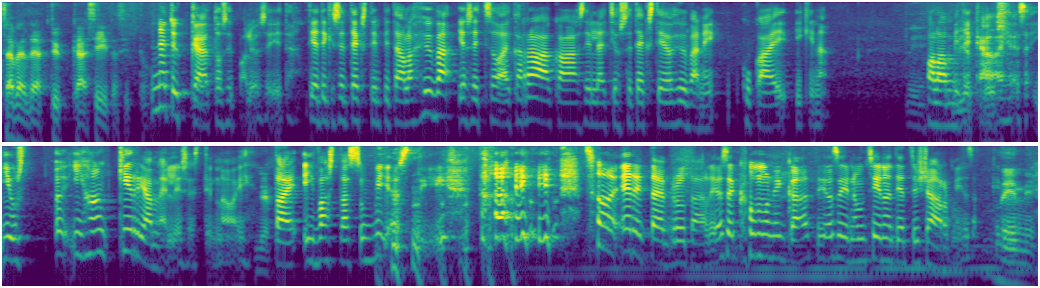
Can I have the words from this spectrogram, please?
Säveltäjät tykkää siitä sitten. ne tykkää tosi paljon siitä. Tietenkin se tekstin pitää olla hyvä ja sitten se on aika raakaa sille, että jos se teksti ei ole hyvä, niin kukaan ei ikinä Niin, palaa vie mitenkään pois. aiheeseen. Just ihan kirjaimellisesti noin. Tai ei vastaa sun viestiin. tai se on erittäin brutaalia se kommunikaatio siinä, mutta siinä on tietty charminsa. Niin, niin.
